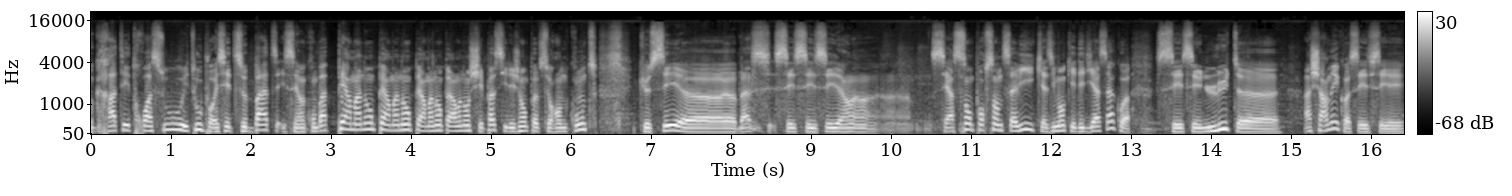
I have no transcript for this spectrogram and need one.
gratter trois sous et tout pour essayer de se battre. Et c'est un combat permanent, permanent, permanent, permanent. Je sais pas si les gens peuvent se rendre compte que c'est euh, bah, à 100% de sa vie quasiment qui est dédié à ça quoi. C'est c'est une lutte. euh, acharnée quoi c'est c'est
